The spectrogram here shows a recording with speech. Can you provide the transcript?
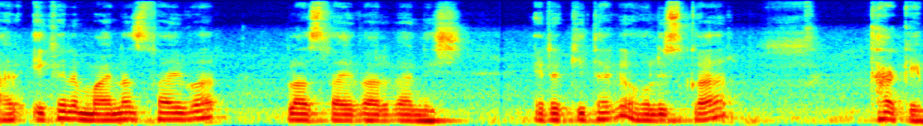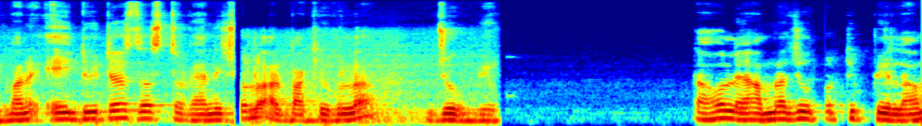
আর এখানে minus five R plus five R vanish এটা কি থাকে? হোল স্কোয়ার থাকে। মানে এই দুইটা জাস্ট ভ্যানিশ হলো আর বাকিগুলা যোগ বিয়োগ। তাহলে আমরা যে উত্তরটি পেলাম,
